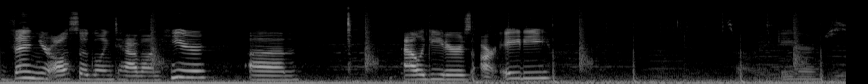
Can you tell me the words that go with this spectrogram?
Then you're also going to have on here, um, alligators are 80, gators.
